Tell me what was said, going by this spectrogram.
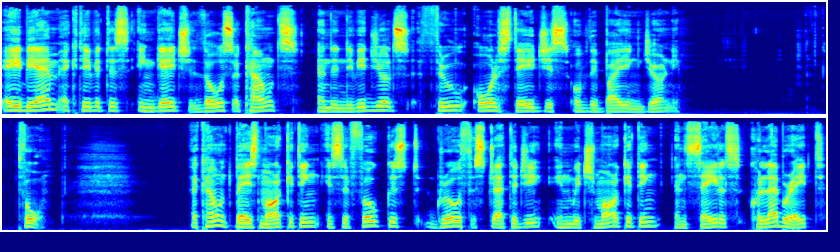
ABM activities engage those accounts and individuals through all stages of the buying journey. 2. Account based marketing is a focused growth strategy in which marketing and sales collaborate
